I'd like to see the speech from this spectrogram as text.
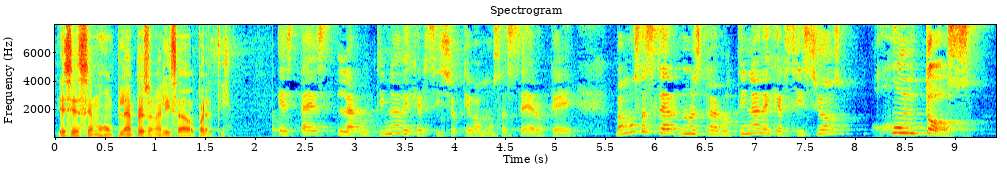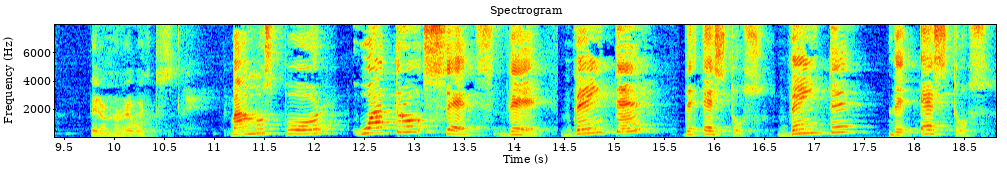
y así hacemos un plan personalizado para ti. Esta es la rutina de ejercicio que vamos a hacer, ¿ok? Vamos a hacer nuestra rutina de ejercicios juntos, pero no revueltos. Vamos por cuatro sets de 20 de estos, 20 de estos,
